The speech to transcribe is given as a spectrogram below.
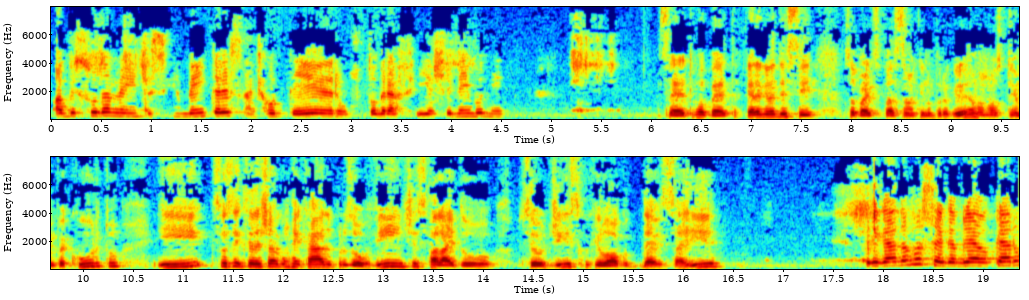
absurdamente, assim, é bem interessante. Roteiro, fotografia, achei bem bonito. Certo, Roberta. Quero agradecer sua participação aqui no programa. Nosso tempo é curto. E se você quiser deixar algum recado para os ouvintes, falar aí do, do, seu disco que logo deve sair. Obrigada a você, Gabriel. Quero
